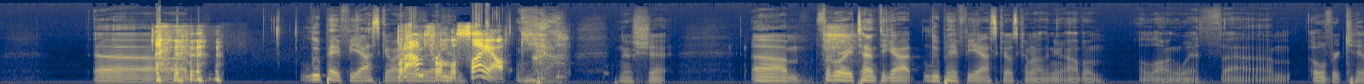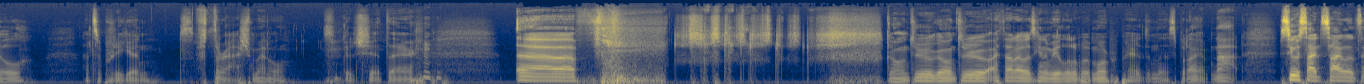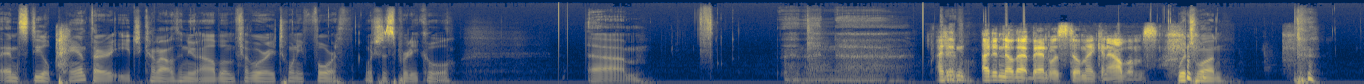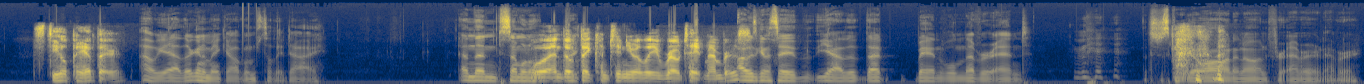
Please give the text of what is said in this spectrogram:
Um, Lupe Fiasco. I But I'm really from the him. south. Yeah. No shit. Um, February 10th, you got Lupe Fiasco's coming out with a new album along with um, Overkill. That's a pretty good thrash metal. Some good shit there. uh, going through, going through. I thought I was going to be a little bit more prepared than this, but I am not. Suicide Silence and Steel Panther each come out with a new album February 24th, which is pretty cool. Um, I didn't. I didn't know that band was still making albums. which one? Steel Panther. Oh yeah, they're gonna make albums till they die. And then someone. Will, Well, and don't they continually rotate members? I was gonna say, yeah, that that band will never end. it's just gonna go on and on forever and ever.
